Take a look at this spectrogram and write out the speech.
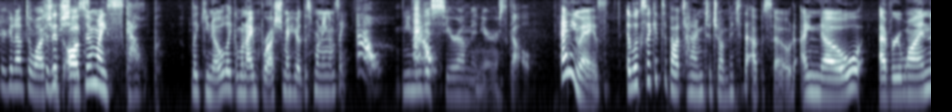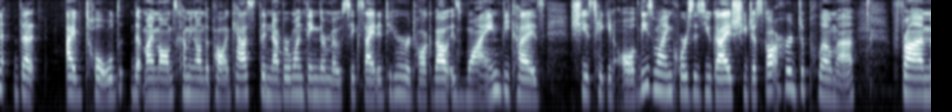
You're gonna have to watch Cuz it's sheets. also my scalp. Like, you know, like when I brushed my hair this morning, I was like, "Ow." you need a serum in your scalp. Anyways, it looks like it's about time to jump into the episode. I know everyone that I've told that my mom's coming on the podcast, the number one thing they're most excited to hear her talk about is wine because she has taken all of these wine courses, you guys. She just got her diploma from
